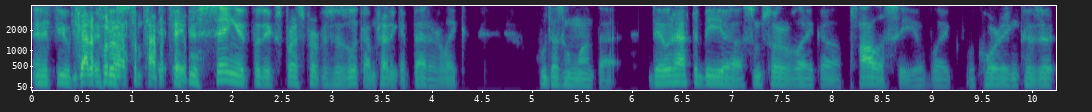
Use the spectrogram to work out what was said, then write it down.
And if you you got to put it on some type of table. If you're saying it for the express purposes, look, I'm trying to get better. Like, who doesn't want that? There would have to be uh, some sort of like a policy of like recording because there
